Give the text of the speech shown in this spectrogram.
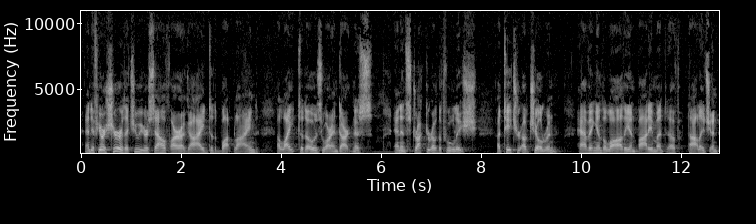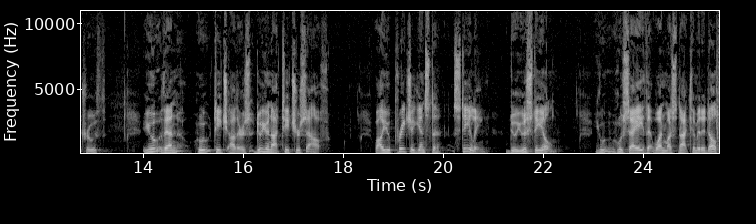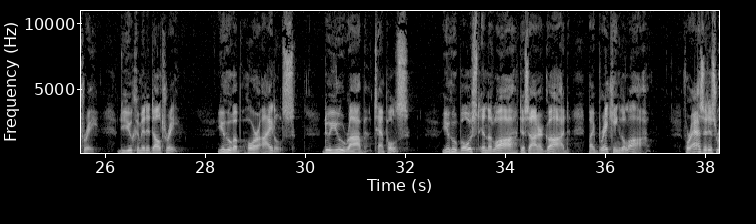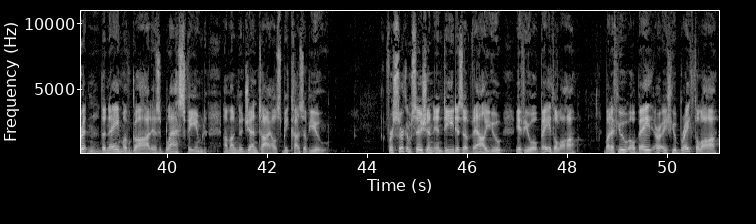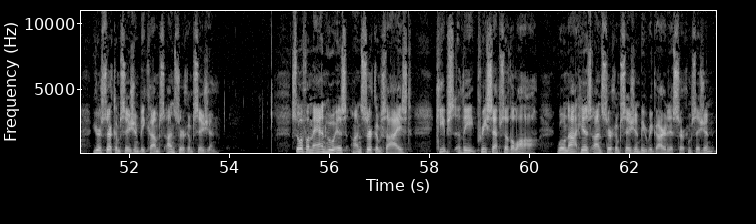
and if you're sure that you yourself are a guide to the blind, a light to those who are in darkness, an instructor of the foolish, a teacher of children, having in the law the embodiment of knowledge and truth, you then who teach others, do you not teach yourself? While you preach against the stealing, do you steal? You who say that one must not commit adultery, do you commit adultery? You who abhor idols, do you rob temples? You who boast in the law dishonor God by breaking the law. For as it is written, the name of God is blasphemed among the Gentiles because of you. For circumcision indeed is of value if you obey the law, but if you obey or if you break the law, your circumcision becomes uncircumcision. So if a man who is uncircumcised keeps the precepts of the law, Will not his uncircumcision be regarded as circumcision?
